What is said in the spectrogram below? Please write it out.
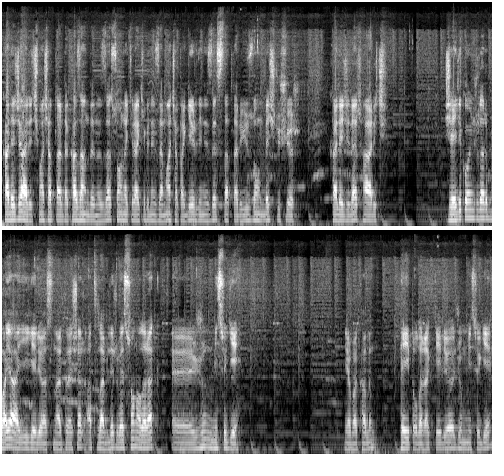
Kaleci hariç maçaplarda kazandığınızda sonraki rakibinizle maçapa girdiğinizde statları %15 düşüyor. Kaleciler hariç. J-Lig oyuncuları bayağı iyi geliyor aslında arkadaşlar. Atılabilir ve son olarak e, Jun Misugi ya bakalım. Paid olarak geliyor Jun Misugi.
